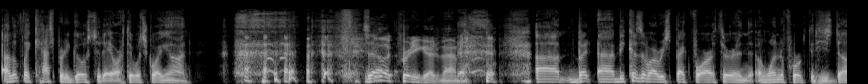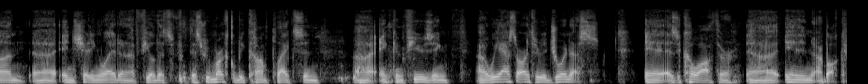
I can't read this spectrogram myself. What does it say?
I look like Casper the Ghost today, Arthur. What's going on? you look pretty good, man. Um, but uh, because of our respect for Arthur and the wonderful work that he's done uh, in shedding light on a field that's, that's remarkably complex and, uh, and confusing, uh, we asked Arthur to join us as a co-author uh, in our book.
